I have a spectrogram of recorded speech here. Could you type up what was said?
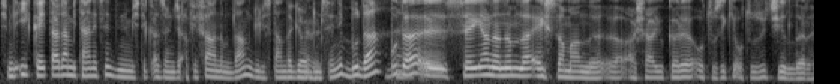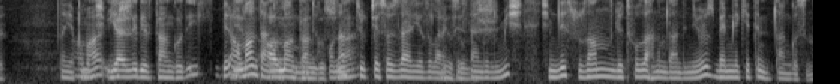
Şimdi ilk kayıtlardan bir tanesini dinlemiştik az önce Afife Hanım'dan. Gülistan'da gördüm Evet. seni. Bu da Bu da e, Seyyan Hanım'la eş zamanlı e, aşağı yukarı 32-33 yılları. da yapılmış Ama bir, yerli bir tango değil. bir Alman tangosu Alman tangosuna Ona Türkçe sözler yazılarak yazılmış. seslendirilmiş. Şimdi Suzan Lütfullah Hanım'dan dinliyoruz. Memleketim tangosunu.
